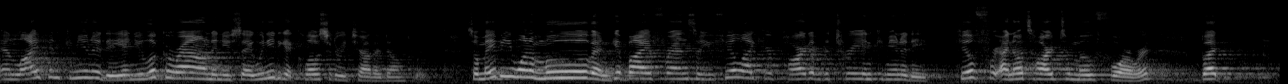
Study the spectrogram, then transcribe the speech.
and life in community, and you look around and you say, we need to get closer to each other, don't we? So, maybe you want to move and get by a friend so you feel like you're part of the tree and community. Feel free. I know it's hard to move forward, but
